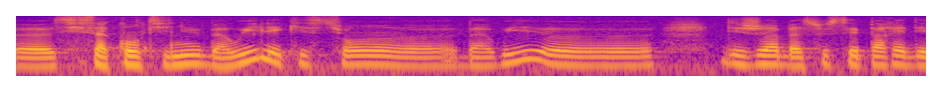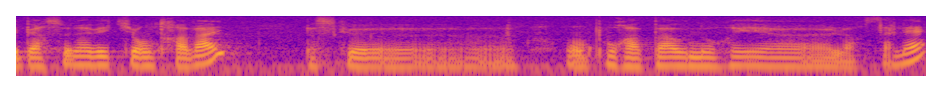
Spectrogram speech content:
Euh, si ça continue, bah oui, les questions, euh, bah oui, euh, déjà bah, se séparer des personnes avec qui on travaille, parce qu'on ne pourra pas honorer leur salaire.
